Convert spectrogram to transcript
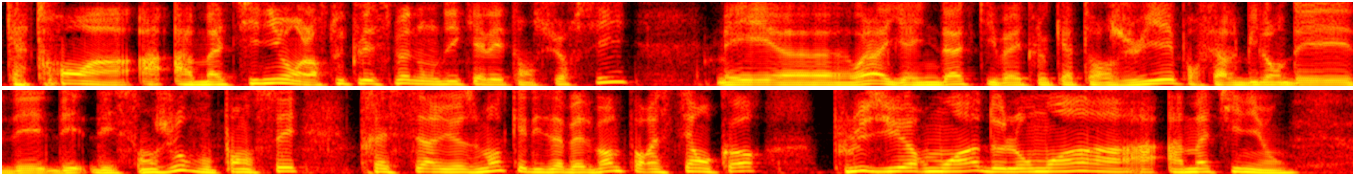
quatre ans à, Matignon. Alors toutes les semaines on dit qu'elle est en sursis, mais euh, voilà, il y a une date qui va être le 14 juillet pour faire le bilan des, des, des, 100 jours. Vous pensez très sérieusement qu'Elisabeth Borne peut rester encore plusieurs mois, de longs mois à Matignon? euh,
